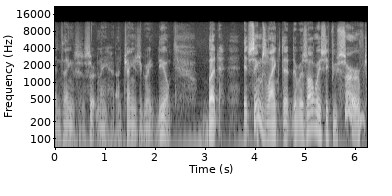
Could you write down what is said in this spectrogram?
and things certainly uh, changed a great deal. But it seems like that there was always, if you served,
